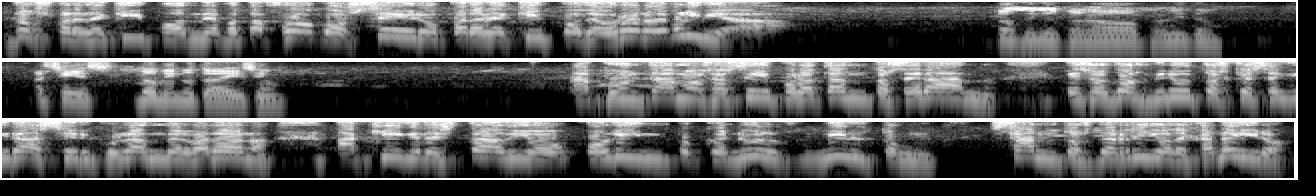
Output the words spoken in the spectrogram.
Dos para el equipo de Botafogo, cero para el equipo de Aurora de Bolivia. Dos minutos, no, Pablito. Así es, dos minutos de edición. Apuntamos así, por lo tanto serán esos dos minutos que seguirá circulando el balón aquí en el Estadio Olímpico Milton Santos de Río de Janeiro,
